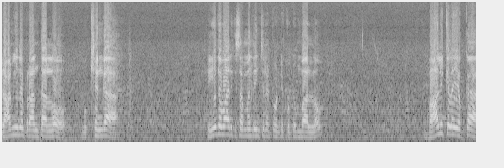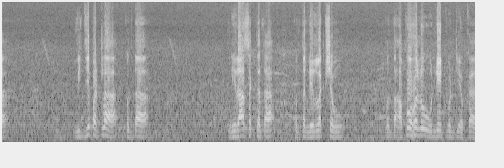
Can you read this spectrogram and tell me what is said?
గ్రామీణ ప్రాంతాల్లో ముఖ్యంగా పేదవారికి సంబంధించినటువంటి కుటుంబాల్లో బాలికల యొక్క విద్య పట్ల కొంత నిరాసక్తత కొంత నిర్లక్ష్యము కొంత అపోహలు ఉండేటువంటి యొక్క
